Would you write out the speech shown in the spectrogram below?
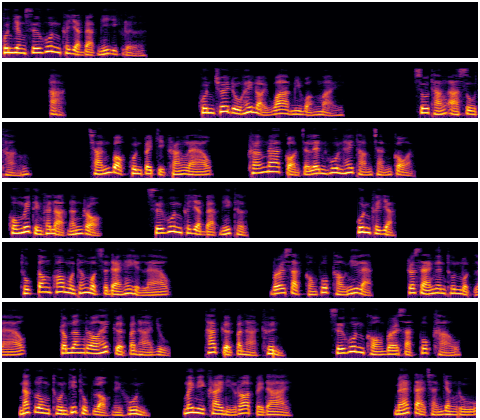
คุณยังซื้อหุ้นขยับแบบนี้อีกเหรออะคุณช่วยดูให้หน่อยว่ามีหวังไหม สู้ถังอาสู้ถัง ฉันบอกคุณไปกี่ครั้งแล้ว ครั้งหน้าก่อนจะเล่นหุ้นให้ถามฉันก่อน คงไม่ถึงขนาดนั้นหรอก ซื้อหุ้นขยับแบบนี้เถอะ หุ้นขยับถูกต้องข้อมูลทั้งหมดแสดงให้เห็นแล้ว บริษัทของพวกเขานี่แหละ กระแสเงินทุนหมดแล้วกำลังรอให้เกิดปัญหาอยู่ ถ้าเกิดปัญหาขึ้น ซื้อหุ้นของบริษัทพวกเขา นักลงทุนที่ถูกหลอกในหุ้น ไม่มีใครหนีรอดไปได้ แม้แต่ฉันยังรู้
